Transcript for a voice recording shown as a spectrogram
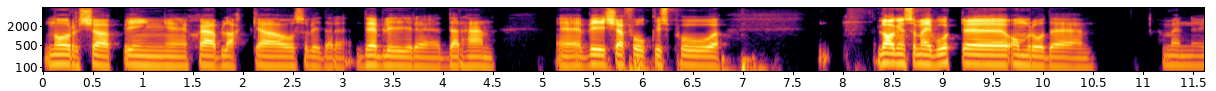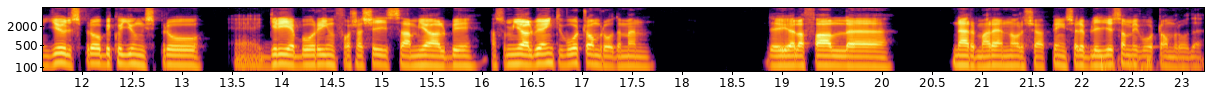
Norrköping, Skäblacka Skärblacka och så vidare. Det blir eh, därhän. Eh, vi kör fokus på lagen som är i vårt eh, område, men eh, Hjulsbro, BK Ljungsbro, eh, Grebo, Rimforsa, Kisa, Mjölby. Alltså Mjölby är inte vårt område, men det är i alla fall eh, närmare än Norrköping, så det blir ju som i vårt område.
